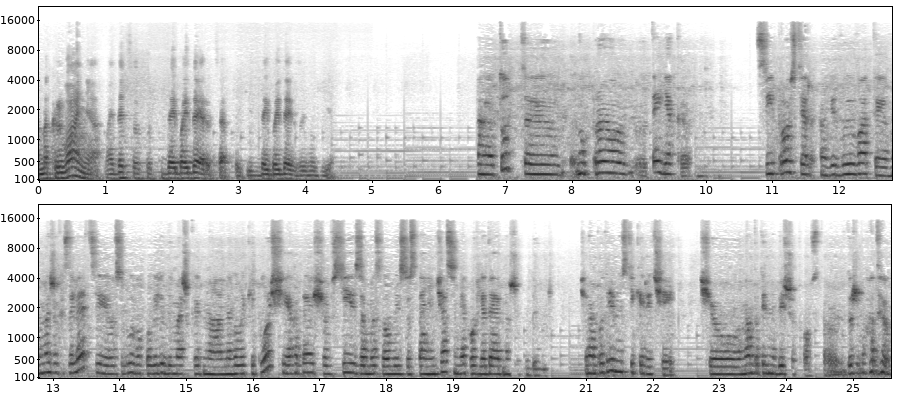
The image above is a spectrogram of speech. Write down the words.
накривання, а йдеться day-by-day рецепт, якийсь day-by-day взаємодія. Тут е, ну, про те, як свій простір відвоювати в межах ізоляції, особливо коли люди мешкають на невеликій площі, я гадаю, що всі замислились останнім часом, як виглядають наші будинки. Що нам потрібно стільки речей, що нам потрібно більше простору. Дуже багато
